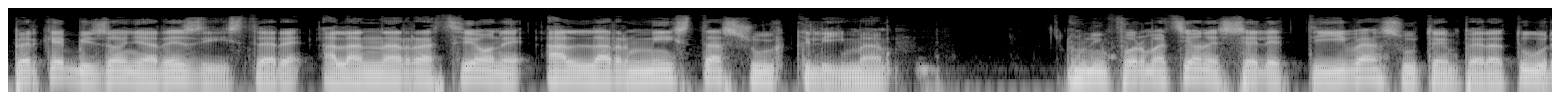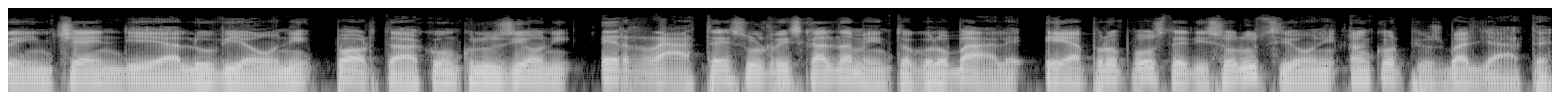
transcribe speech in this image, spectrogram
perché bisogna resistere alla narrazione allarmista sul clima. Un'informazione selettiva su temperature, incendi e alluvioni porta a conclusioni errate sul riscaldamento globale e a proposte di soluzioni ancor più sbagliate.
